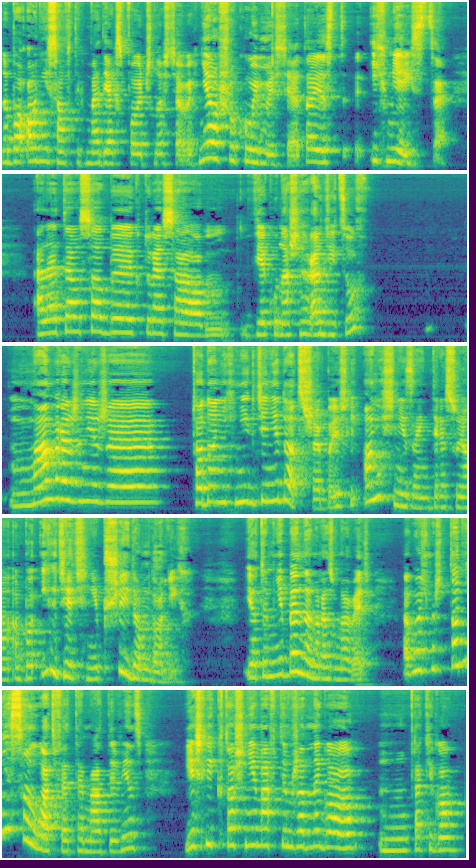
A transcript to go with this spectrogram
no bo oni są w tych mediach społecznościowych. Nie oszukujmy się, to jest ich miejsce. Ale te osoby, które są w wieku naszych rodziców, mam wrażenie, że to do nich nigdzie nie dotrze, bo jeśli oni się nie zainteresują, albo ich dzieci nie przyjdą do nich i o tym nie będą rozmawiać, a powiedzmy, że to nie są łatwe tematy, więc jeśli ktoś nie ma w tym żadnego mm, takiego,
